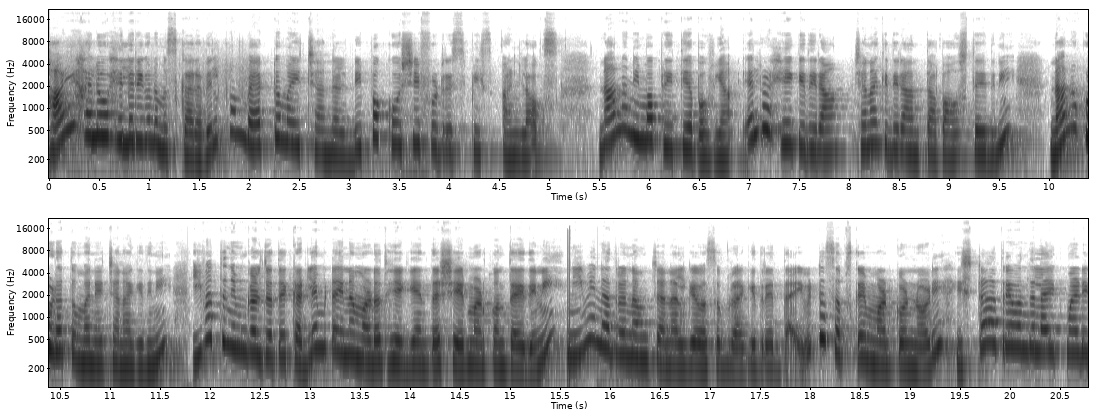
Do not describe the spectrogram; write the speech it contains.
ಹಾಯ್, ಹಲೋ ಎಲ್ಲರಿಗೂ ನಮಸ್ಕಾರ. Welcome back to my channel Koshi food recipes and logs ನಾನು ನಿಮ್ಮ ಪ್ರೀತಿಯ ಭವ್ಯ. ಎಲ್ಲರೂ ಹೇಗಿದ್ದೀರಾ? ಚೆನ್ನಾಗಿದ್ದೀರಾ ಅಂತ ಭಾವಿಸ್ತಾ ಇದ್ದೀನಿ. ನಾನು ಕೂಡ ತುಂಬಾ ಚೆನ್ನಾಗಿದ್ದೀನಿ. ಇವತ್ತು ನಿಮ್ಗಳ ಜೊತೆ ಕಡಲೆ ಮಿಠಾಯಿನ ಮಾಡೋದು ಹೇಗೆ ಅಂತ ಶೇರ್ ಮಾಡ್ಕೊತಾ ಇದ್ದೀನಿ. ನೀವೇನಾದರೂ ನಮ್ಮ ಚಾನಲ್ಗೆ ಹೊಸಬ್ರಾಗಿದ್ದರೆ ದಯವಿಟ್ಟು ಸಬ್ಸ್ಕ್ರೈಬ್ ಮಾಡ್ಕೊಂಡು ನೋಡಿ. ಇಷ್ಟ ಆದರೆ ಒಂದು ಲೈಕ್ ಮಾಡಿ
